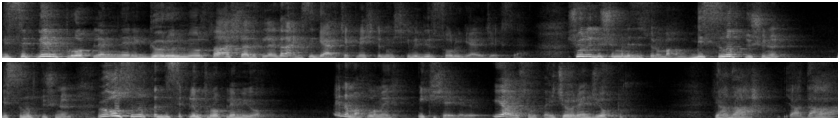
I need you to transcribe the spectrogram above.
disiplin problemleri görülmüyorsa aşağıdakilerden hangisi gerçekleştirilmiş gibi bir soru gelecekse. Şöyle düşünmenizi istiyorum bakın. Bir sınıf düşünün. Bir sınıf düşünün ve o sınıfta disiplin problemi yok. Benim aklıma iki şey geliyor. Ya o sınıfta hiç öğrenci yoktur. Ya da ya da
